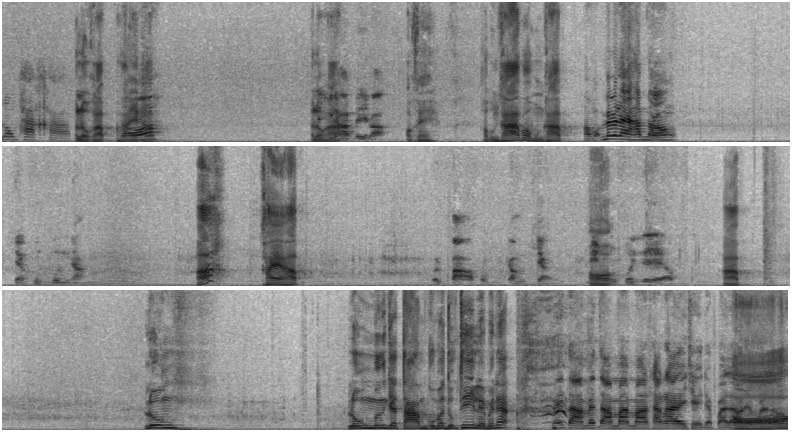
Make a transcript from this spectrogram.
โรงพักครับ ฮัลโหลครับหายครับฮัลโหลได้ยินคครัรับบได้ยินแล้วโอเคขอบคุณครับขอบคุณครับเอาไม่เป็นไรครับน้อง เสียงคุ้นๆเนี่ยฮะใครอะครับรถเปล่าผมจำเสียง อ๋อนี่คุ้นๆเลยครับครับ ลุง ลุงมึงจะตามกูมาทุกที่เลยไหมเนี่ยไม่ตามไม่ตามมามาทักทายเฉยเดี๋ยวไปแล้วอ๋อเดี๋ยวไปแล้ว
